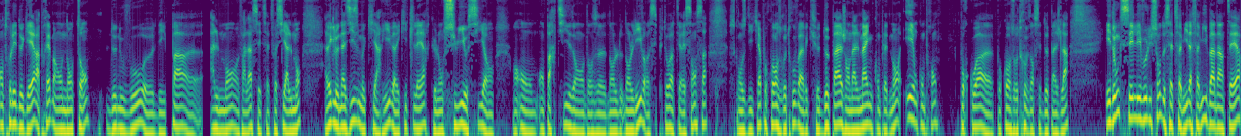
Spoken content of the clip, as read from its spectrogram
entre les deux guerres, après, ben, on entend de nouveau euh, des pas euh, allemands, enfin là c'est cette fois-ci allemand, avec le nazisme qui arrive, avec Hitler, que l'on suit aussi en, en, partie dans, euh, dans, le, dans le livre. C'est plutôt intéressant ça, parce qu'on se dit, tiens, pourquoi on se retrouve avec deux pages en Allemagne complètement, et on comprend pourquoi, pourquoi on se retrouve dans ces deux pages-là. Et donc c'est l'évolution de cette famille, la famille Badinter,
